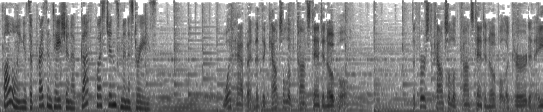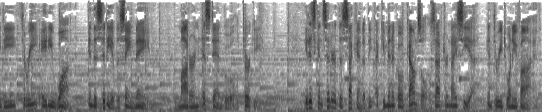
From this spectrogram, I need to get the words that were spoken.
following is a presentation of Got Questions Ministries. What happened at the Council of Constantinople? The First Council of Constantinople occurred in AD 381 in the city of the same name, modern Istanbul, Turkey. It is considered the second of the ecumenical councils after Nicaea in 325.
